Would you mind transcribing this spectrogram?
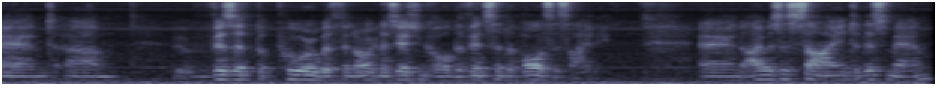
and um, visit the poor with an organization called the Vincent de Paul Society. And I was assigned to this man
